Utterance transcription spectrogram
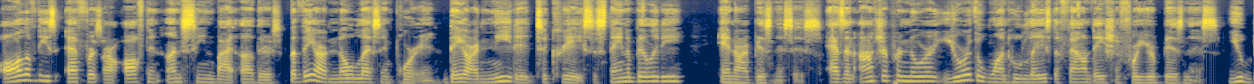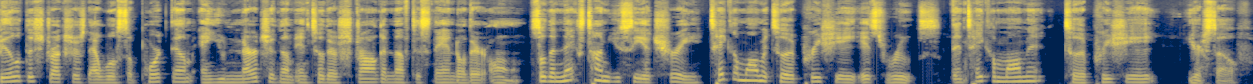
All of these efforts are often unseen by others, but they are no less important. They are needed to create sustainability in our businesses. As an entrepreneur, you're the one who lays the foundation for your business. You build the structures that will support them and you nurture them until they're strong enough to stand on their own. So the next time you see a tree, take a moment to appreciate its roots. Then take a moment to appreciate yourself.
